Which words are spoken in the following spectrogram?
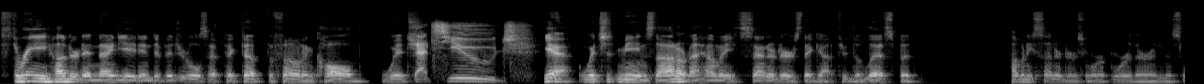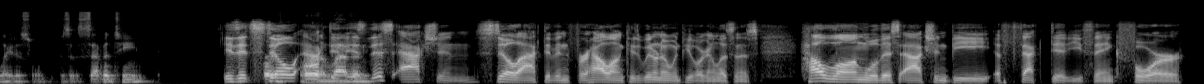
398 individuals have picked up the phone and called, which that's huge. Yeah, which means now I don't know how many senators they got through the list, but how many senators were, were there in this latest one? Is it 17? Is it still or, or active? 11? Is this action still active? And for how long? Because we don't know when people are going to listen to this. How long will this action be effective, you think, for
